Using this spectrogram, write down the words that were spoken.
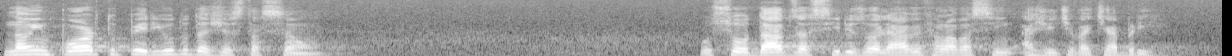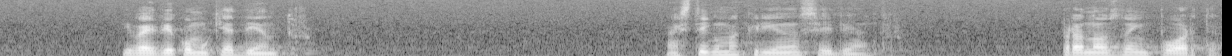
Não importa o período da gestação. Os soldados assírios olhavam e falavam assim: a gente vai te abrir. E vai ver como que é dentro. Mas tem uma criança aí dentro. Para nós não importa.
